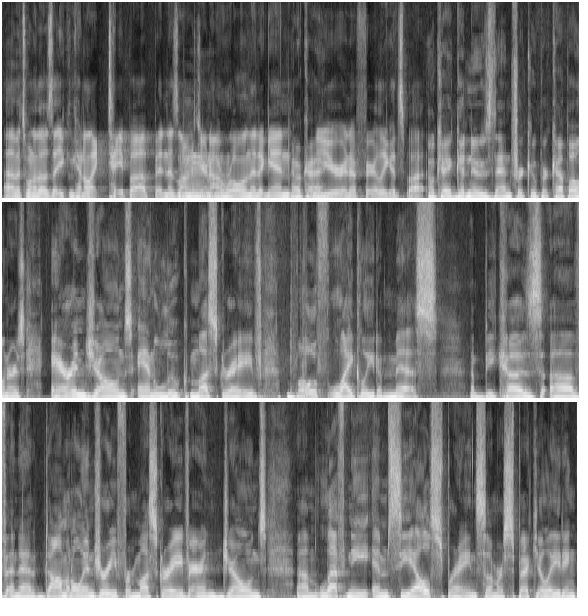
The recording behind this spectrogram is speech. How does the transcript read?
Um, it's one of those that you can kind of like tape up, and as long mm. as you're not mm. rolling it again, okay. you're in a fairly good spot. Okay, good news then for Cooper Kupp owners. Aaron Jones and Luke Musgrave both likely to miss because of an abdominal injury for Musgrave. Aaron Jones, um, left knee MCL sprain. Some are speculating.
